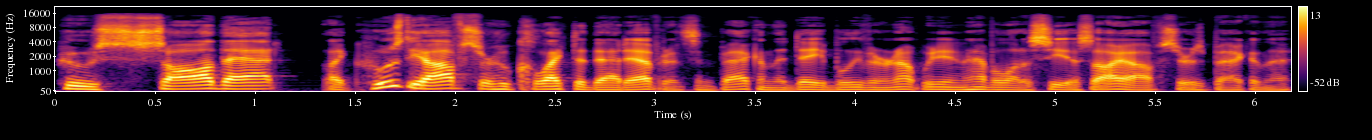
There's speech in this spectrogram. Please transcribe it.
who saw that like who's the officer who collected that evidence and back in the day believe it or not we didn't have a lot of csi officers back in the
